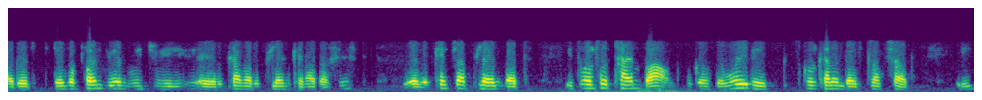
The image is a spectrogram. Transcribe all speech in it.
uh, there's, there's a point beyond which we uh, recovery plan cannot assist. We have a catch-up plan, but it's also time-bound because the way the school calendar is structured, it,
